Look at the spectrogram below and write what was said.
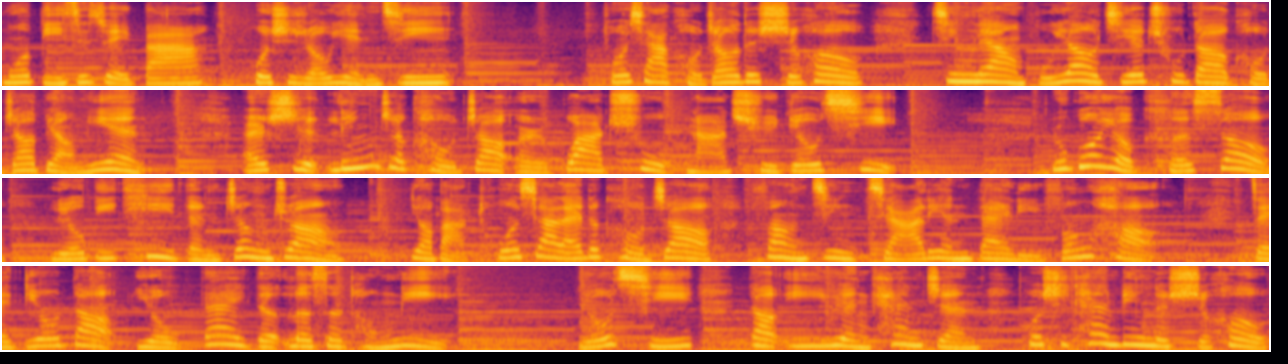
摸鼻子、嘴巴或是揉眼睛。脱下口罩的时候，尽量不要接触到口罩表面，而是拎着口罩耳挂处拿去丢弃。如果有咳嗽、流鼻涕等症状，要把脱下来的口罩放进夹链袋里封好，再丢到有盖的垃圾桶里。尤其到医院看诊或是看病的时候，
